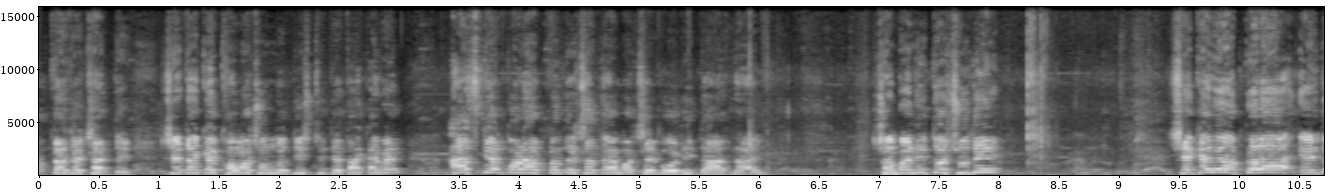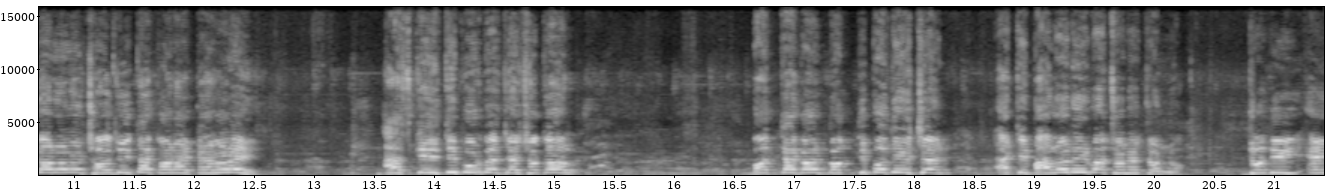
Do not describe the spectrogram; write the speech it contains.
আপনাদের স্বার্থে। সেটাকে ক্ষমা সুন্দর দৃষ্টিতে তাকাবেন। আজকের পরে আপনাদের সাথে আমার সেই বৈরিতা নাই। সম্মানিত সুদী সেখানে আপনারা এই ধরনের সহযোগিতা করার কারণেই আজকে ইতিপূর্বে যে সকল বক্তাগণ বক্তব্য দিয়েছেন, একটি ভালো নির্বাচনের জন্য। যদি এই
